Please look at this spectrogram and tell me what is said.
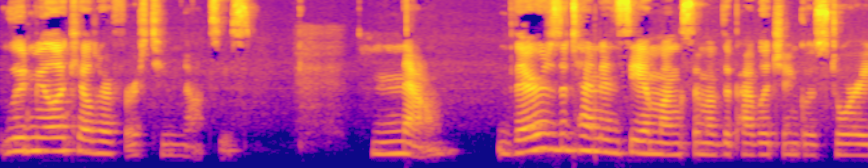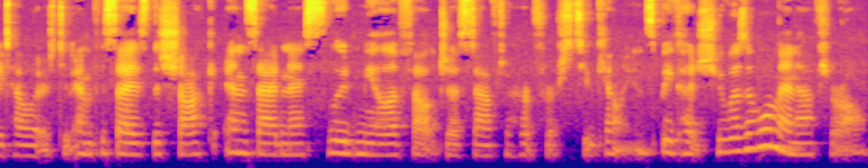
Ludmila killed her first two Nazis. Now, there's a tendency among some of the Pavlichenko storytellers to emphasize the shock and sadness Ludmila felt just after her first two killings, because she was a woman after all.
